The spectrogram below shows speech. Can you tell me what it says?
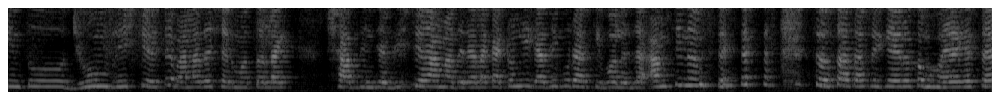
কিন্তু ঝুম, বৃষ্টি হয়েছে, বাংলাদেশের মতো লাইক সাত দিন যে বৃষ্টি হয়, আমাদের এলাকায় টঙ্গী, গাজীপুর আর কি বলে যে আমসি নামছে। সো সাউথ আফ্রিকা এরকম হয়ে গেছে।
